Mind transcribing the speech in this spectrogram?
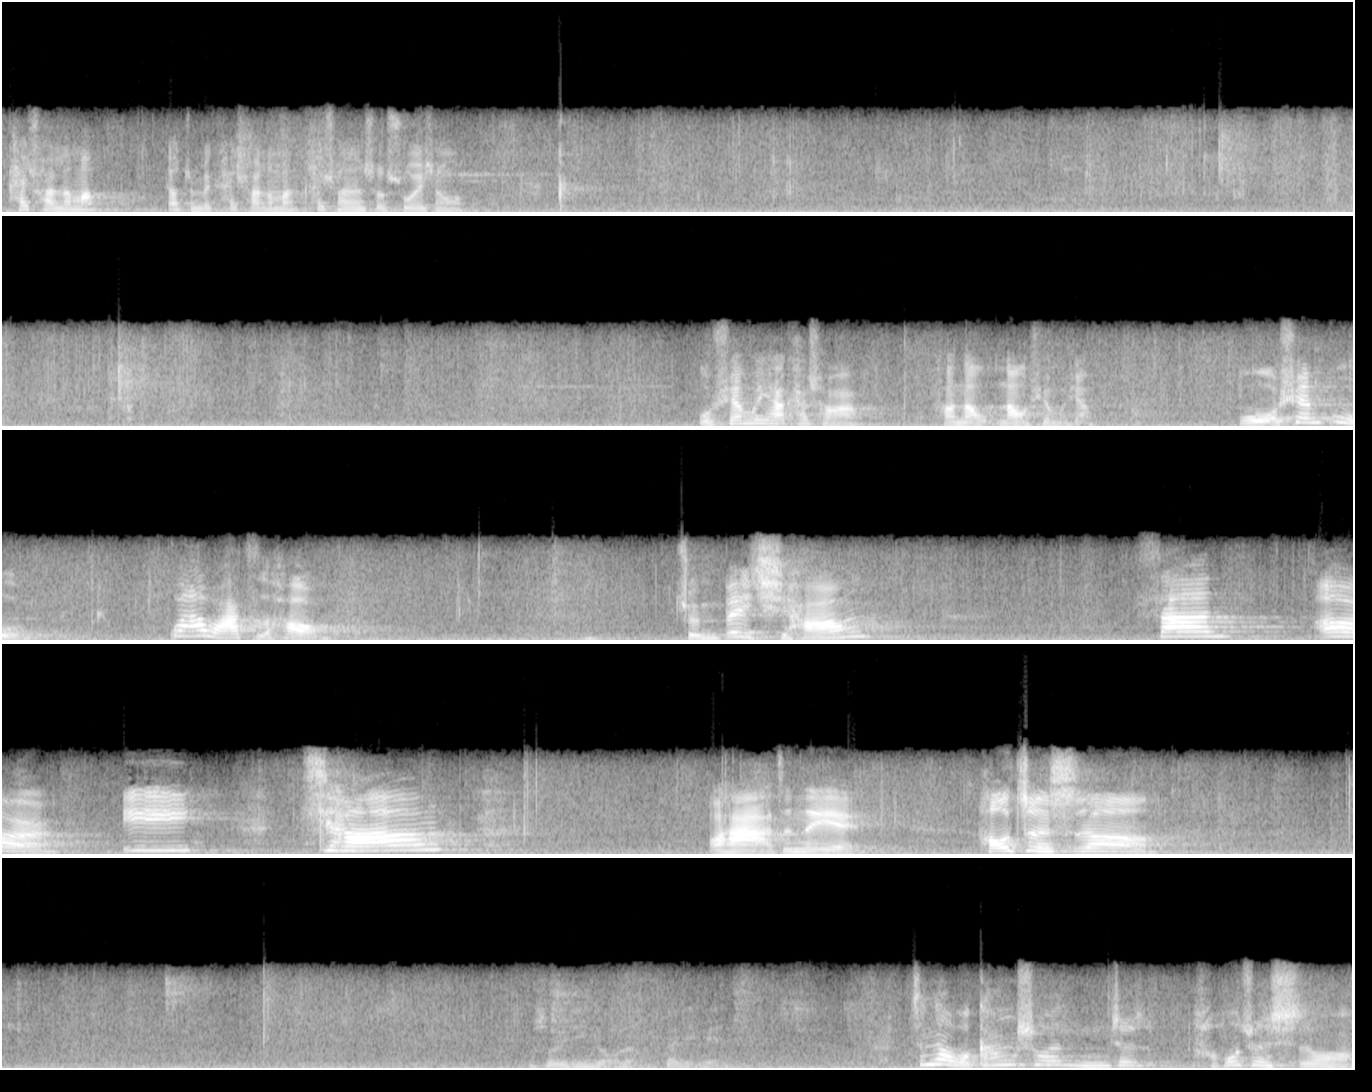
开船了吗？要准备开船了吗？开船的时候说一声哦。我宣布一下开船啊！好，那我那我宣布一下，我宣布。瓜娃子号，准备起航，三、二、一，起航！哇，真的耶，好准时哦！我手已经有了，在里面。真的，我刚说您这好准时哦，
